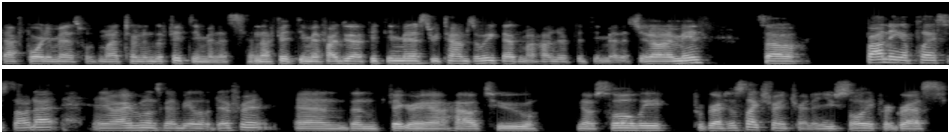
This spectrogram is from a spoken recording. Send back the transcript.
that 40 minutes would might turn into 50 minutes. And that 50 if I do that 50 minutes three times a week, that's my 150 minutes. You know what I mean? So finding a place to start at, you know, everyone's going to be a little different. And then figuring out how to, you know, slowly progress. It's like strength training. You slowly progress,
